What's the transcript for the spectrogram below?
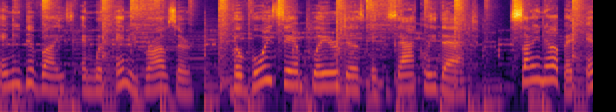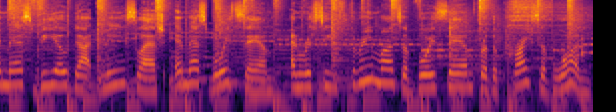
any device and with any browser. The VoiceZam player does exactly that. Sign up at msvo.me slash msvoicezam and receive three months of VoiceZam for the price of one.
